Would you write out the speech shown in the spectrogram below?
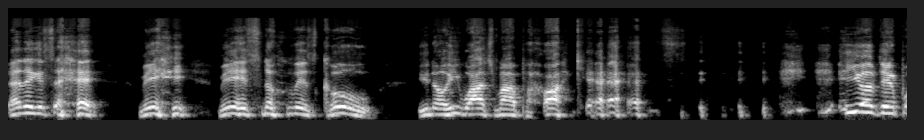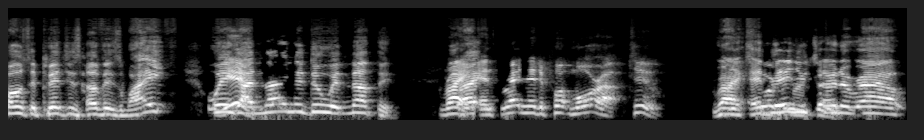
That nigga said me, me and Snoop is cool. You know, he watched my podcast. you up there posting pictures of his wife We ain't Yeah. got nothing to do with nothing. Right, Right. and threatening to put more up too. Right. And then you turn around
